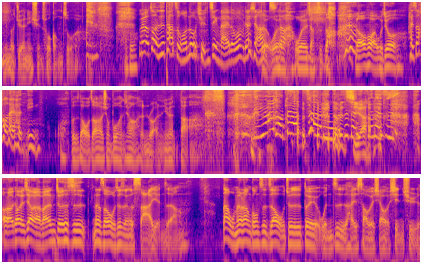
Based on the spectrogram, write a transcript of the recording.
你有没有觉得你选错工作了？他说没有，重点是他怎么录取进来的，我比较想要知道。对，我也我也想知道。然后后来我就 还是后台很硬。我不知道，我知道他胸部很像很软，因为很大。你要我带到这里，我真的对不起啊，真的是。好了，开玩笑了，反正就是那时候我就整个傻眼这样。但我没有让公司知道，我就是对文字还稍微小有兴趣，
